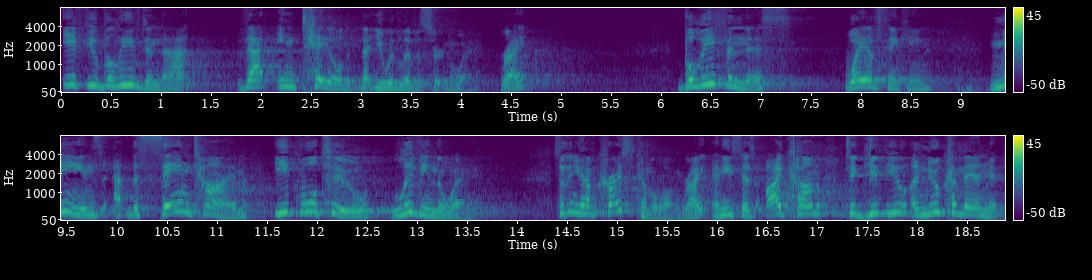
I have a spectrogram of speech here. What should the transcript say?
if you believed in that, that entailed that you would live a certain way, right? Belief in this way of thinking means at the same time equal to living the way. So then you have Christ come along, right? And he says, I come to give you a new commandment.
